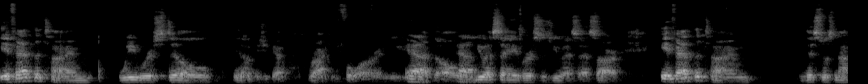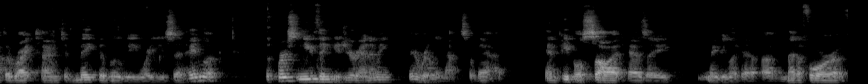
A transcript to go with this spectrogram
If at the time we were still, you know, because you've got Rocky Four and you Yeah, got the whole yeah. USA versus USSR, if at the time this was not the right time to make a movie where you said, "Hey, look, the person you think is your enemy, they're really not so bad," and people saw it as a maybe like a, a metaphor of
